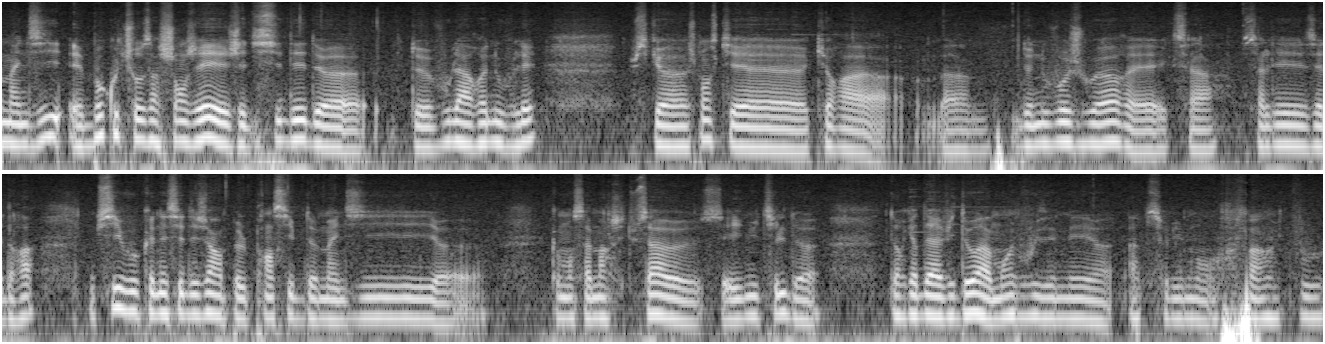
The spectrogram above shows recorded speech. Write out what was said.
Mindsy et beaucoup de choses ont changé et j'ai décidé de, de vous la renouveler puisque je pense qu'il y, aura bah, de nouveaux joueurs et que ça, ça les aidera. Donc si vous connaissez déjà un peu le principe de Mindsy, euh, comment ça marche et tout ça, euh, c'est inutile de, de regarder la vidéo à moins que vous aimez euh, absolument, enfin que vous,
